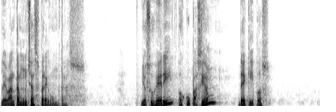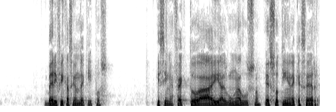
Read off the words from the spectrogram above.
Levanta muchas preguntas. Yo sugerí ocupación de equipos, verificación de equipos, y si en efecto hay algún abuso, eso tiene que ser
